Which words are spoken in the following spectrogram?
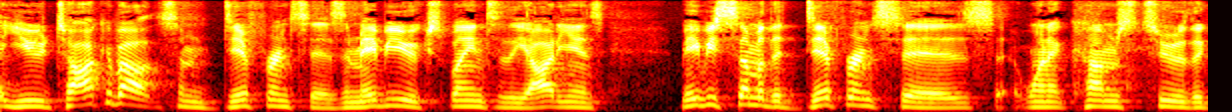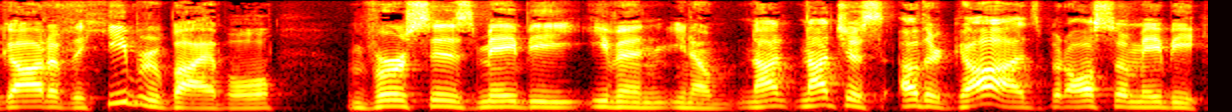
you talk about some differences, and maybe you explain to the audience maybe some of the differences when it comes to the God of the Hebrew Bible versus maybe even you know not not just other gods but also maybe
